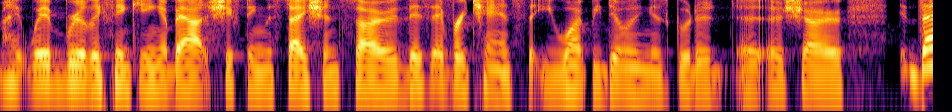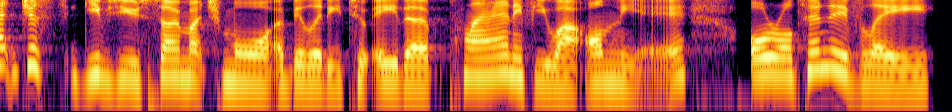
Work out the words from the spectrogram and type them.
mate we're really thinking about shifting the station so there's every chance that you won't be doing as good a, a, a show. That just gives you so much more ability to either plan if you are on the air or alternatively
